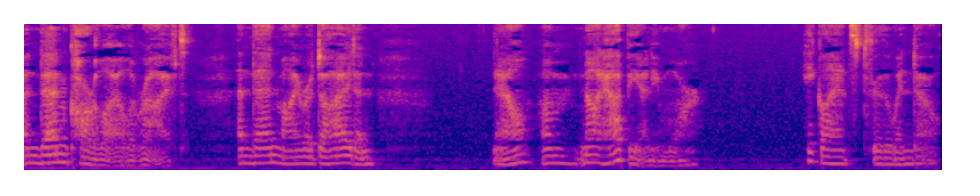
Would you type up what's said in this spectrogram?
And then Carlyle arrived and then Myra died, and now I'm not happy anymore. He glanced through the window.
